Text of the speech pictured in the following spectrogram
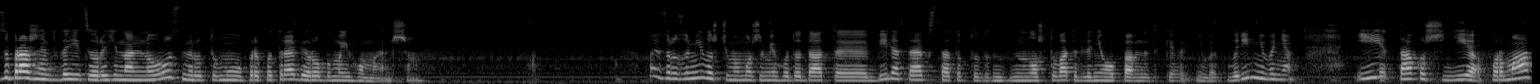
Зображення додається оригінального розміру, тому при потребі робимо його меншим. Ну і зрозуміло, що ми можемо його додати біля текста, тобто налаштувати для нього певне таке ніби як вирівнювання. І також є формат,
